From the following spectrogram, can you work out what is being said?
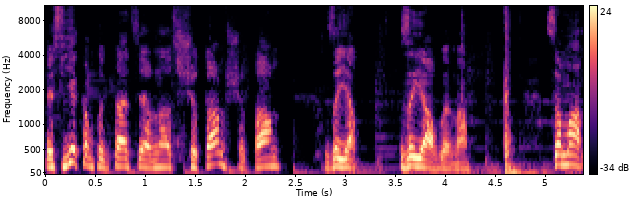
SE комплектація в нас що там, що там заяв... заявлена. Сама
